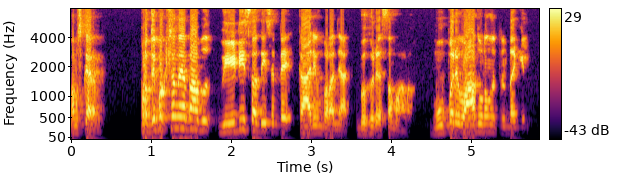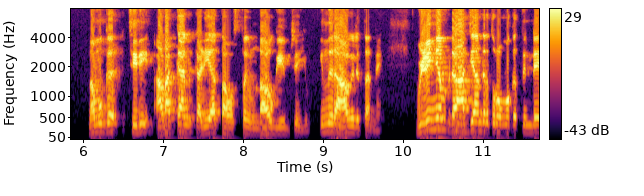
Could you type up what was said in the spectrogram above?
നമസ്കാരം. പ്രതിപക്ഷ നേതാവ് വി ഡി സതീശന്റെ കാര്യം പറഞ്ഞാൽ ബഹുരസമാണ്. മൂപ്പര് വാ തുറന്നിട്ടുണ്ടെങ്കിൽ നമുക്ക് ചിരി അടക്കാൻ കഴിയാത്ത അവസ്ഥ ഉണ്ടാവുകയും ചെയ്യും. ഇന്ന് രാവിലെ തന്നെ വിഴിഞ്ഞം രാജ്യാന്തര തുറമുഖത്തിന്റെ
